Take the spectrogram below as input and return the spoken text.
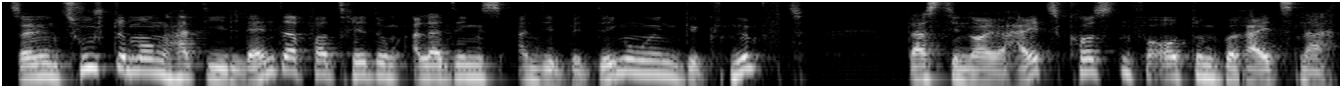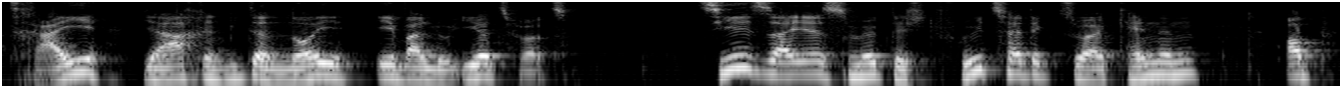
Seine Zustimmung hat die Ländervertretung allerdings an die Bedingungen geknüpft, dass die neue Heizkostenverordnung bereits nach drei Jahren wieder neu evaluiert wird. Ziel sei es, möglichst frühzeitig zu erkennen, ob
